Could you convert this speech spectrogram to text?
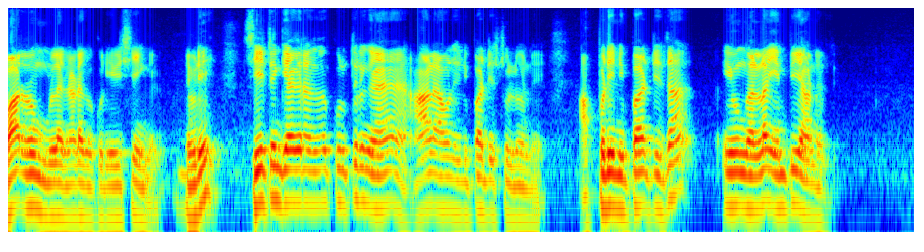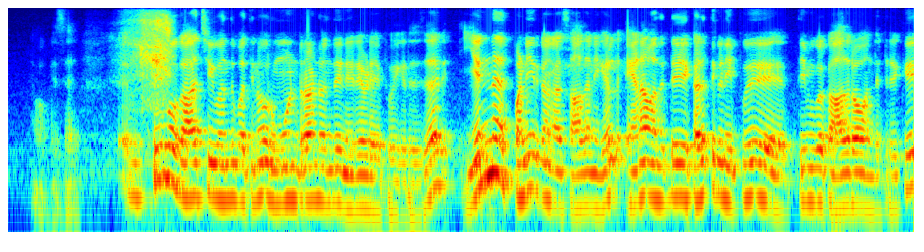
வார் ரூமில் நடக்கக்கூடிய விஷயங்கள். எப்படி? சீட்டும் கேட்குறாங்க கொடுத்துருங்க. ஆளை அவனை நிப்பாட்டி சொல்லுவேன்னு அப்படி நிப்பாட்டி தான் இவங்கெல்லாம் எம்பி ஆனது. ஓகே சார் திமுக ஆட்சி வந்து பார்த்தீங்கன்னா ஒரு மூன்று ஆண்டு வந்து நிறைவடைய போகிறது சார் என்ன பண்ணியிருக்காங்க சாதனைகள்? ஏன்னா வந்துட்டு கருத்து கணிப்பு திமுகக்கு ஆதரவாக வந்துட்டு இருக்கு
